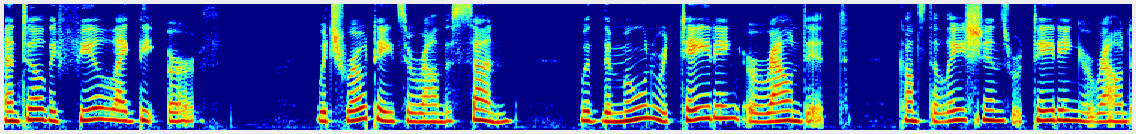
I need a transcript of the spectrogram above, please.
until they feel like the earth, which rotates around the sun, with the moon rotating around it, constellations rotating around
